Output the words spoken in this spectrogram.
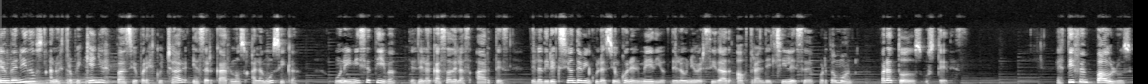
Bienvenidos a nuestro pequeño espacio para escuchar y acercarnos a la música, una iniciativa desde la Casa de las Artes de la Dirección de Vinculación con el Medio de la Universidad Austral de Chile, sede Puerto Montt, para todos ustedes. Stephen Paulus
